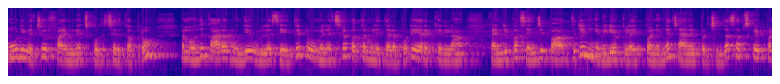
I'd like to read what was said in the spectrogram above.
மூடி வச்சு ஒரு ஃபைவ் மினிட்ஸ் கொதிச்சதுக்கப்புறம் நம்ம வந்து கார பூந்தியை உள்ளே சேர்த்து டூ மினிட்ஸில் கொத்தமல்லி தலை போட்டு இறக்கிடலாம். கண்டிப்பாக செஞ்சு பார்த்துட்டு நீங்கள் வீடியோக்கு லைக் பண்ணுங்கள் சேனல் பிடிச்சிருந்தா சப்ஸ்கிரைப் பண்ணுங்கள்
